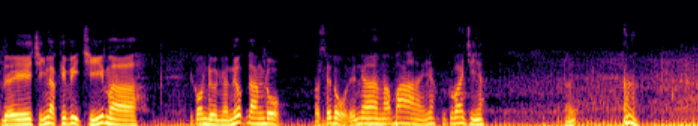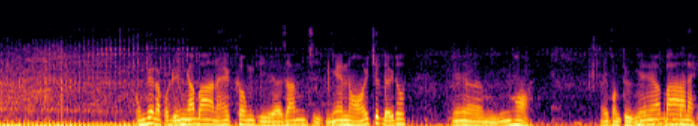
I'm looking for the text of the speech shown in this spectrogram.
Đây chính là cái vị trí mà cái con đường nhà nước đang đổ và sẽ đổ đến à, ngã ba này nhá, quý cô bác anh chị nhá. Đấy. Không biết là có đến ngã ba này hay không thì à, Giang chỉ nghe nói trước đấy thôi. Nên là mình cũng hỏi Đấy, còn từ ngã ba này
